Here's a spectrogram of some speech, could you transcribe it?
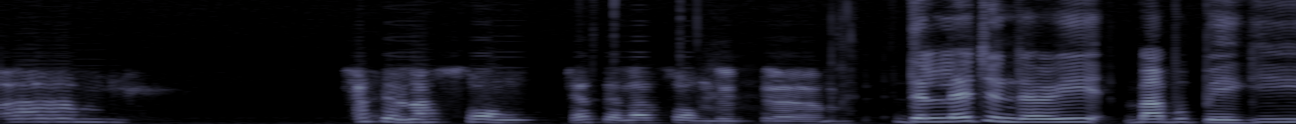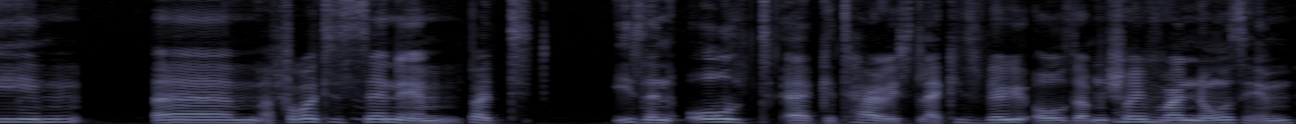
Um, just the last song. Just the last song that. Um, The legendary Babu Begi, um, I forgot his surname, but he's an old uh, guitarist. Like he's very old. I'm sure everyone knows him.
